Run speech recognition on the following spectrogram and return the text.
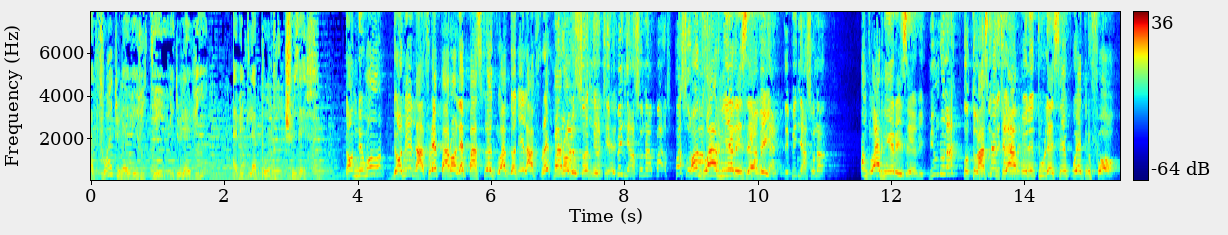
la voie de la vérité et de la vie avec l'apôtre Joseph. Donc nous devons donner la vraie parole. Les pasteurs doivent donner la vraie parole au de Dieu. On doit rien réserver. On doit rien réserver. Parce que Dieu a appelé tous les saints pour être forts.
